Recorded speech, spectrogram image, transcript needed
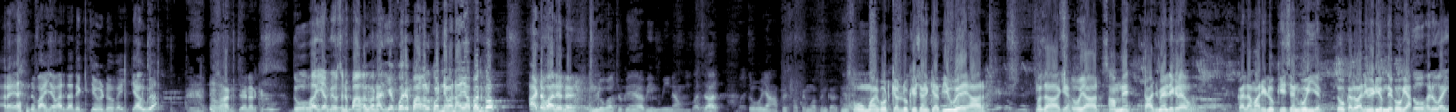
आ रहा है। तो भाई हमारे साथ एक चोट हो गई। क्या हुआ? हमारे चैनल के तो भाई हमें उसने पागल बना दिया। कोरे पागल कौन ने बनाया अपन को? आट वाले ने। हम लोग आ चुके हैं अभी मीना बाज़ार। तो यहाँ पे शॉपिंग वॉपिंग करते हैं। ओह माय गॉड क्या लोकेशन क्या व्यू है यार। मज़ा आ गया। तो यार सामने ताजमहल देख रहे हो? कल हमारी लोकेशन वही है। तो कल वाली वीडियो में देखोगे तो हेलो भाई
